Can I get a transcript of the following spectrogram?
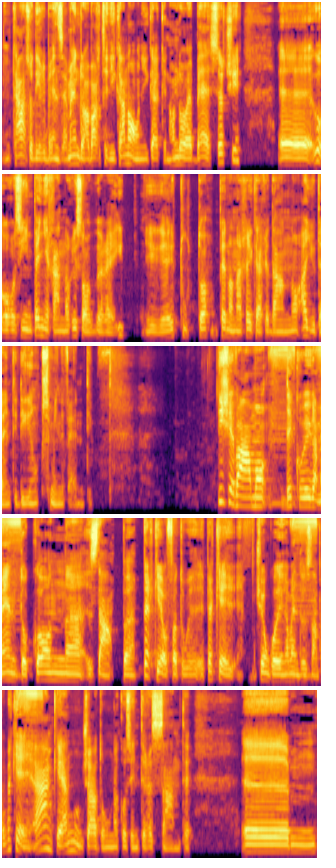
in caso di ripensamento da parte di Canonica, che non dovrebbe esserci, eh, loro si impegneranno a risolvere il, il, tutto per non arrecare danno agli utenti di Linux Mint 20. Dicevamo del collegamento con Snap, perché, fatto, perché c'è un collegamento Snap? Perché ha anche annunciato una cosa interessante. Ehm,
